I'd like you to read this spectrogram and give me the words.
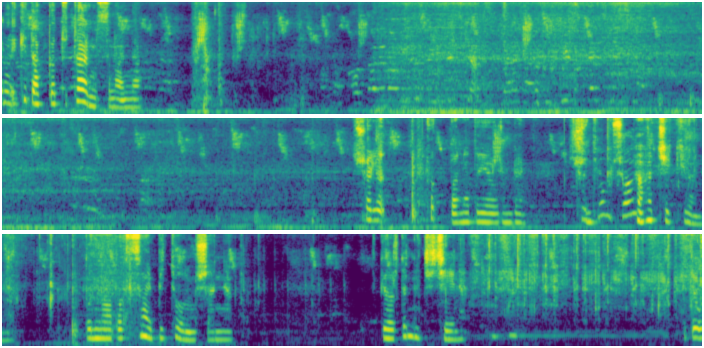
Şunu iki dakika tutar mısın anne? Şöyle tut bana da yavrum ben. Çekiyor mu şu an? Haha çekiyor anne. Bunlar baksana bit olmuş annem. Gördün mü çiçeğini? Bir de o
